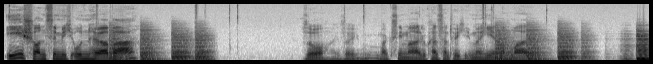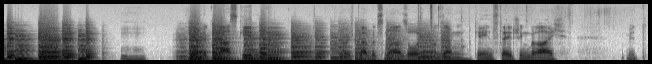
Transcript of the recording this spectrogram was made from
eh schon ziemlich unhörbar. So, also maximal. Du kannst natürlich immer hier nochmal hier mit Gas geben. Aber ich bleibe jetzt mal so in unserem Gain-Staging-Bereich, mit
